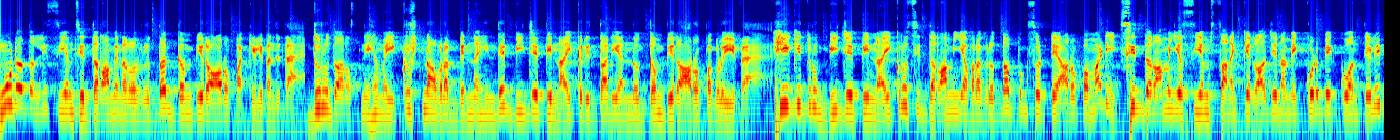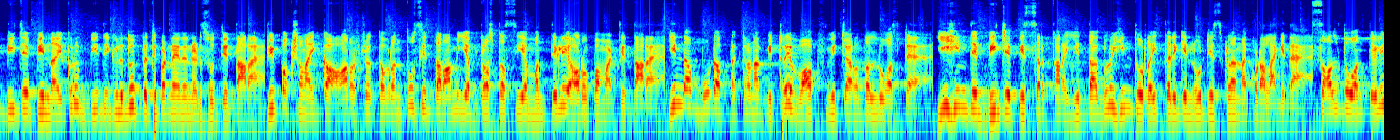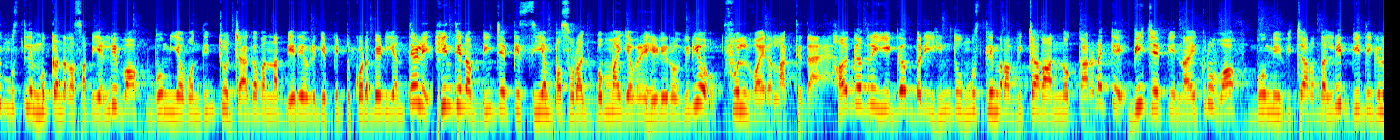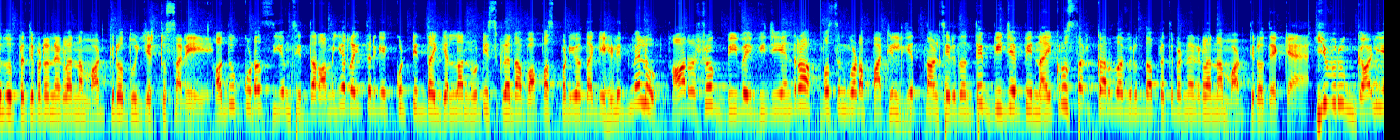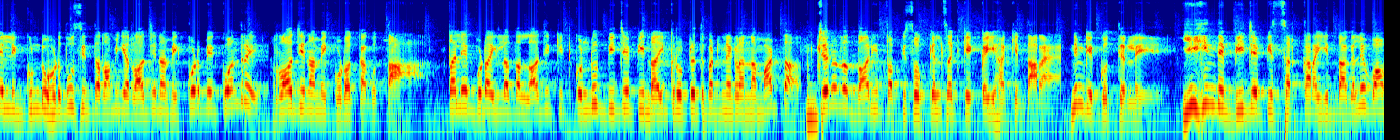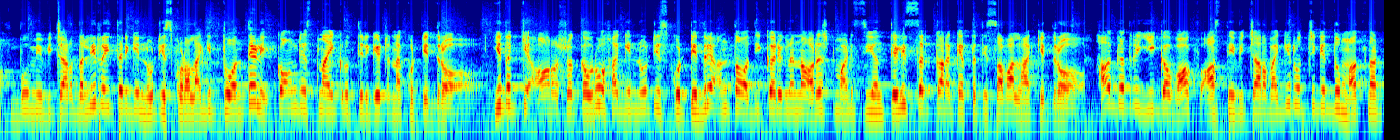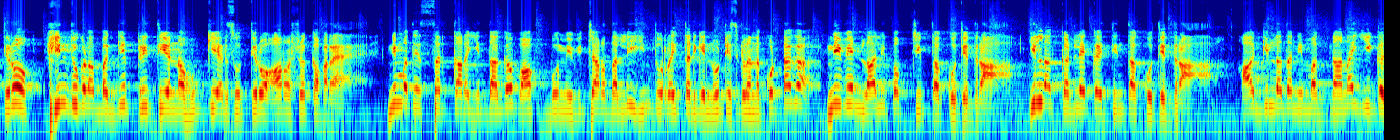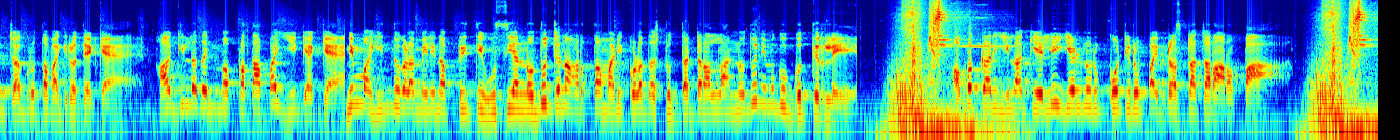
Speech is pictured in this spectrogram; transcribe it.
ಮೂಡದಲ್ಲಿ ಸಿಎಂ ಸಿದ್ದರಾಮಯ್ಯನವರ ವಿರುದ್ಧ ಗಂಭೀರ ಆರೋಪ ಕೇಳಿ ಬಂದಿದೆ. ದುರುದಾರ ಸ್ನೇಹಮಯಿ ಕೃಷ್ಣ ಅವರ ಬೆನ್ನ ಹಿಂದೆ ಬಿಜೆಪಿ ನಾಯಕರಿದ್ದಾರೆ ಅನ್ನೋ ಗಂಭೀರ ಆರೋಪಗಳು ಇವೆ. ಹೀಗಿದ್ರು ಬಿಜೆಪಿ ನಾಯಕರು ಸಿದ್ದರಾಮಯ್ಯ ಅವರ ವಿರುದ್ಧ ಪುಗ್ಸೊಟ್ಟೆ ಆರೋಪ ಮಾಡಿ ಸಿದ್ದರಾಮಯ್ಯ ಸಿಎಂ ಸ್ಥಾನಕ್ಕೆ ರಾಜೀನಾಮೆ ಕೊಡಬೇಕು ಅಂತೇಳಿ ಬಿಜೆಪಿ ನಾಯಕರು ಬೀದಿಗಿಳಿದು ಪ್ರತಿಭಟನೆ ನಡೆಸುತ್ತಿದ್ದಾರೆ. ವಿಪಕ್ಷ ನಾಯಕ ಆರ್ ಅಶೋಕ್ ಅವರಂತೂ ಸಿದ್ದರಾಮಯ್ಯ ಭ್ರಷ್ಟ ಸಿಎಂ ಅಂತೇಳಿ ಆರೋಪ ಮಾಡ್ತಿದ್ದಾರೆ. ಇನ್ನ ಮೂಡ ಪ್ರಕರಣ ಬಿಟ್ರೆ ವಾಕ್ ವಿಚಾರದಲ್ಲೂ ಅಷ್ಟೇ. ಈ ಹಿಂದೆ ಬಿಜೆಪಿ ಸರ್ಕಾರ ಇದ್ದಾಗಲೂ ಹಿಂದೂ ರೈತರಿಗೆ ನೋಟಿಸ್ ಗಳನ್ನ ಕೊಡಲಾಗಿದೆ. ಸಾಲ್ದು ಅಂತೇಳಿ ಮುಸ್ಲಿಂ ಮುಖಂಡರ ಸಭೆಯಲ್ಲಿ ವಾಕ್ ಭೂಮಿಯ ಒಂದಿಂಚು ಜಾಗವನ್ನ ಬೇರೆಯವರಿಗೆ ಬಿಟ್ಟು ಕೊಡಬೇಡಿ ಅಂತೇಳಿ ಹಿಂದಿನ ಬಿಜೆಪಿ ಸಿಎಂ ಬಸವರಾಜ ಬೊಮ್ಮಾಯಿ ಅವರೇ ಹೇಳಿರೋ ವಿಡಿಯೋ ಫುಲ್ ವೈರಲ್ ಆಗ್ತಿದೆ. ಹಾಗಾದ್ರೆ ಈಗ ಬರೀ ಹಿಂದೂ ಮುಸ್ಲಿಮರ ವಿಚಾರ ಅನ್ನೋ ಕಾರಣಕ್ಕೆ ಬಿಜೆಪಿ ನಾಯಕರು ವಾಫ್ ಭೂಮಿ ವಿಚಾರದಲ್ಲಿ ಬೀದಿಗಿಳಿದು ಪ್ರತಿಭಟನೆಗಳನ್ನ ಮಾಡ್ತಿರೋದು ಎಷ್ಟು ಸರಿ? ಅದು ಕೂಡ ಸಿಎಂ ಸಿದ್ದರಾಮಯ್ಯ ರೈತರಿಗೆ ಕೊಟ್ಟಿದ್ದ ಎಲ್ಲಾ ನೋಟಿಸ್ ಗಳನ್ನ ವಾಪಸ್ ಪಡೆಯೋದಾಗಿ ಹೇಳಿದ ಮೇಲೂ ಆರ್ ಅಶೋಕ್ ಬಿವೈ ವಿಜಯೇಂದ್ರ, ಬಸನಗೌಡ ಪಾಟೀಲ್, ಯತ್ನಾಳ್ ಸೇರಿದಂತೆ ಬಿಜೆಪಿ ನಾಯಕರು ಸರ್ಕಾರದ ವಿರುದ್ಧ ಪ್ರತಿಭಟನೆಗಳನ್ನ ಮಾಡ್ತಿರೋದಕ್ಕೆ. ಇವರು ಗಾಳಿಯಲ್ಲಿ ಗುಂಡು ಹೊಡೆದು ಸಿದ್ದರಾಮಯ್ಯ ರಾಜೀನಾಮೆ ಕೊಡಬೇಕು ಅಂದ್ರೆ ರಾಜೀನಾಮೆ ಕೊಡೋಕ್ಕಾಗುತ್ತಾ? ತಲೆ ಬುಡ ಇಲ್ಲದ ಲಾಜಿಕ್ ಇಟ್ಕೊಂಡು ಬಿಜೆಪಿ ನಾಯಕರು ಪ್ರತಿಭಟನೆಗಳನ್ನ ಮಾಡ್ತಾ ಜನರ ದಾರಿ ತಪ್ಪಿಸೋ ಕೆಲಸಕ್ಕೆ ಕೈ ಹಾಕಿದ್ದಾರೆ. ನಿಮ್ಗೆ ಗೊತ್ತಿರಲಿ, ಈ ಹಿಂದೆ ಬಿಜೆಪಿ ಸರ್ಕಾರ ಇದ್ದಾಗಲೇ ವಾಫ್ ಭೂಮಿ ವಿಚಾರದಲ್ಲಿ ರೈತರಿಗೆ ನೋಟಿಸ್ ಕೊಡಲಾಗಿತ್ತು ಅಂತೇಳಿ ಕಾಂಗ್ರೆಸ್ ನಾಯಕರು ತಿರುಗೇಟನ್ನ ಕೊಟ್ಟಿದ್ರು. ಇದಕ್ಕೆ ಆರ್ ಅಶೋಕ್ ಅವರು ಹಾಗೆ ನೋಟಿಸ್ ಕೊಟ್ಟಿದ್ರೆ ಅಂತ ಅಧಿಕಾರಿಗಳನ್ನ ಅರೆಸ್ಟ್ ಮಾಡಿಸಿ ಅಂತೇಳಿ ಸರ್ಕಾರಕ್ಕೆ ಪ್ರತಿ ಸವಾಲ್ ಹಾಕಿದ್ರು. ಹಾಗಾದ್ರೆ ಈಗ ವಾಫ್ ಆಸ್ತಿ ವಿಚಾರವಾಗಿ ರೊಚ್ಚಿಗೆದ್ದು ಮಾತನಾಡ್ತಿರೋ ಹಿಂದೂಗಳ ಬಗ್ಗೆ ಪ್ರೀತಿಯನ್ನ ಹುಕ್ಕಿ ಹರಿಸುತ್ತಿರೋ ಆರ್ ಅಶೋಕ್ ಅವರೇ. ನಿಮ್ಮದೇ ಸರ್ಕಾರ ಇದ್ದಾಗ ವಾಫ್ ಭೂಮಿ ವಿಚಾರದಲ್ಲಿ ಹಿಂದೂ ರೈತರಿಗೆ ನೋಟಿಸ್ಗಳನ್ನು ಕೊಟ್ಟಾಗ ನೀವೇನ್ ಲಾಲಿಪಾಪ್ ಚೀಪ್ತಾ ಕೂತಿದ್ರಾ? ಇಲ್ಲ ಕಡಲೆಕಾಯಿ ತಿಂತ ಕೂತಿದ್ರಾ? ಆಗಿಲ್ಲದ ನಿಮ್ಮ ಜ್ಞಾನ ಈಗ ಜಾಗೃತವಾಗಿರೋದೇಕೆ ಆಗಿಲ್ಲದ ನಿಮ್ಮ ಪ್ರತಾಪ ಈಗ್ಯಾಕೆ? ನಿಮ್ಮ ಹಿಂದೂಗಳ ಮೇಲಿನ ಪ್ರೀತಿ, ಹುಸಿ ಅನ್ನೋದು ಜನ ಅರ್ಥ ಮಾಡಿಕೊಳ್ಳದಷ್ಟು ದಡ್ಡರಲ್ಲ ಅನ್ನೋದು ನಿಮಗೂ ಗೊತ್ತಿರಲಿ. ಅಬಕಾರಿ ಇಲಾಖೆಯಲ್ಲಿ ಏಳ್ನೂರು ಕೋಟಿ ರೂಪಾಯಿ ಭ್ರಷ್ಟಾಚಾರ ಆರೋಪ.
